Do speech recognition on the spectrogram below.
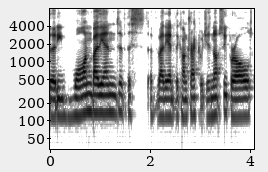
31 by the end of this by the end of the contract, which is not super old.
